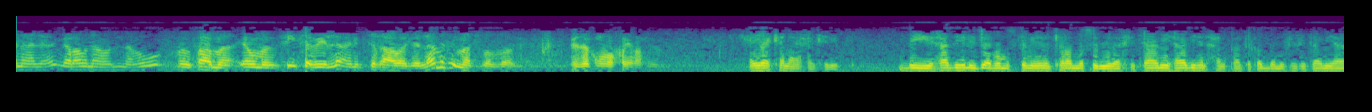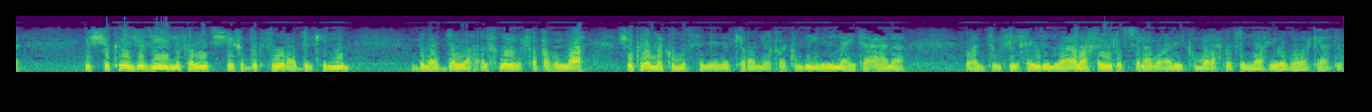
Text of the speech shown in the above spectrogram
من أهل العلم يرونه أنه من صام يوما في سبيل الله أن ابتغاء وجه الله مثل ما تفضل جزاكم الله خيرا. حياك الله يا أخي الكريم. بهذه الإجابة مستمعينا الكرام نصل إلى ختام هذه الحلقة. تقدم في ختامها بالشكر الجزيل لفضيلة الشيخ الدكتور عبد الكريم بن عبد الله الخضير وفقه الله. شكرا لكم مستمعينا الكرام نلقاكم بإذن الله تعالى وأنتم في خير وعلى خير. والسلام عليكم ورحمة الله وبركاته.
